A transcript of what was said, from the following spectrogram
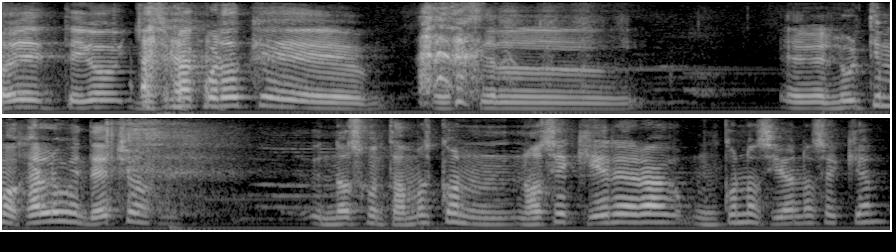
Oye, te digo, yo sí me acuerdo que este, el, el último Halloween, de hecho, nos juntamos con no sé quién, era un conocido, no sé quién,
